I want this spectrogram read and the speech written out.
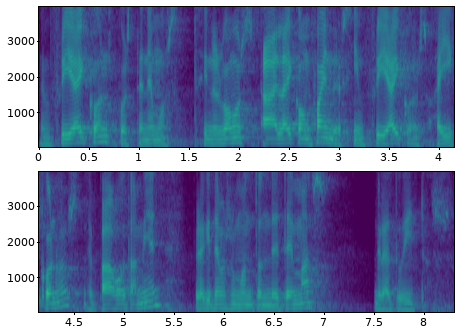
En Free Icons, pues tenemos, si nos vamos al Icon Finder sin Free Icons, hay iconos de pago también, pero aquí tenemos un montón de temas gratuitos.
